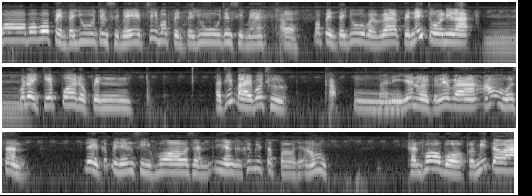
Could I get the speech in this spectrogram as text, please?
บ่บ่บ่เป็นตาอยู่จังสิแม่ FC บ่เป็นตาอยู่จังสิแม่ครับค่ะบ่เป็นตาอยู่แบบว่า เป็นในตัวนี่ล่ะอืมบ่ได้เก็บป่วยดอกเป็น อธิบายบ่ถูกครับ อืมบาดนี้ย่าหน่อยก็เลยว่า เอ้าว่าซั่นเลขก็เป็นจังสี่พอว่าซั่นอีหยังก็คือมีแตะเป่าแต่เอ้าคันพ่อบอกก็มีแต่ว่า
